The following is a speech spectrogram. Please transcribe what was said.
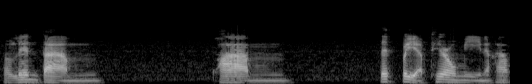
เราเล่นตามความได้เปรียบที่เรามีนะครับ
